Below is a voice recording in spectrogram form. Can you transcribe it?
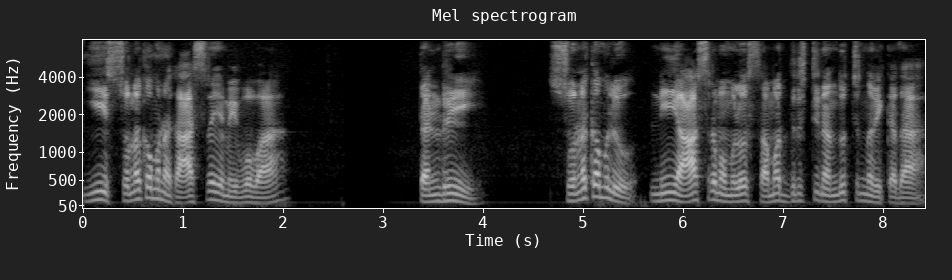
ఈ సునకమునకు ఆశ్రయం ఇవ్వవా? తండ్రి సునకములు నీ ఆశ్రమములో సమదృష్టిని అందుచున్నవి కదా.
